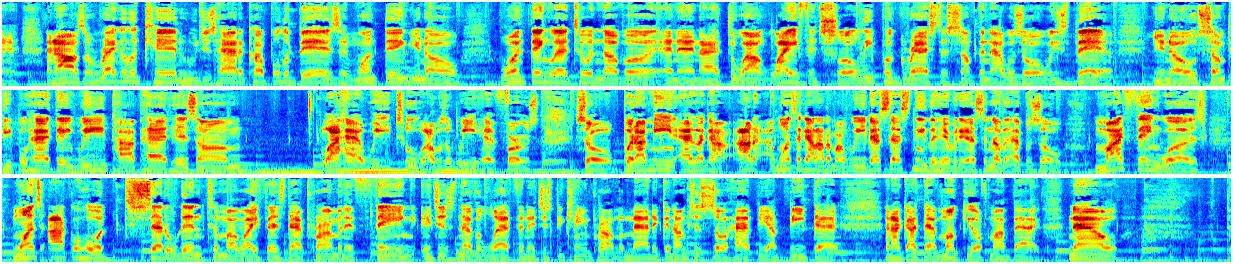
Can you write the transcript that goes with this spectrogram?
And I was a regular kid who just had a couple of beers and one thing, you know, one thing led to another and then I throughout life it slowly progressed to something that was always there. You know, some people had their weed, Pop had his um well, I had weed too. I was a weed head first. So, but I mean, as I got out, once I got out of my weed, that's that's neither here nor there. That's another episode. My thing was once alcohol settled into my life as that prominent thing, it just never left, and it just became problematic. And I'm just so happy I beat that, and I got that monkey off my back. Now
